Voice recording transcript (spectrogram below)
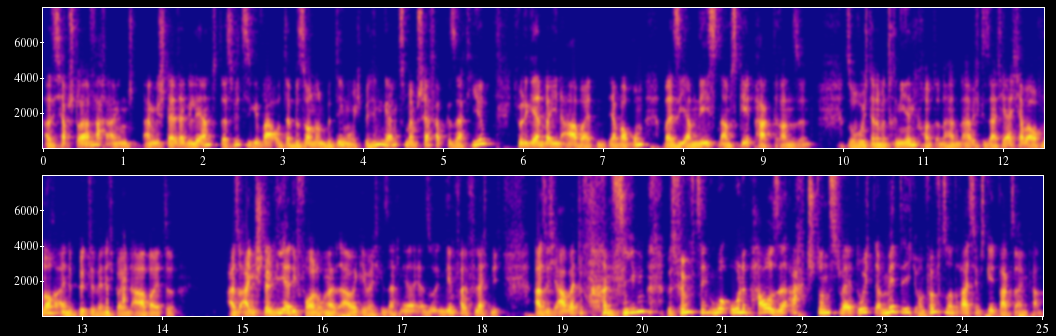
Also ich habe Steuerfachangestellter mhm. gelernt. Das Witzige war unter besonderen Bedingungen. Ich bin hingegangen zu meinem Chef, habe gesagt, hier, ich würde gerne bei Ihnen arbeiten. Ja, warum? Weil Sie am nächsten am Skatepark dran sind. So, wo ich dann immer trainieren konnte. Und dann habe ich gesagt, ja, ich habe auch noch eine Bitte, wenn ich bei Ihnen arbeite. Also eigentlich stellen wir ja die Forderung als Arbeitgeber. Ich gesagt, ja, also in dem Fall vielleicht nicht. Also ich arbeite von 7 bis 15 Uhr ohne Pause, acht Stunden straight durch, damit ich um 15.30 Uhr im Skatepark sein kann.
